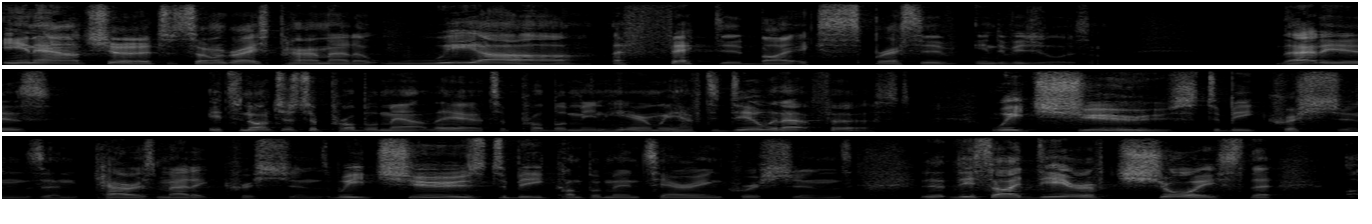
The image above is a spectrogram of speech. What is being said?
In our church at Summer Grace Parramatta, we are affected by expressive individualism. That is, it's not just a problem out there, it's a problem in here, and we have to deal with that first. We choose to be Christians and charismatic Christians. We choose to be complementarian Christians. This idea of choice that uh,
